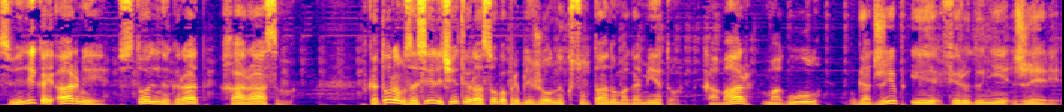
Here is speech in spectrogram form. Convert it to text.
с великой армией в стольный град Харасм, в котором засели четверо особо приближенных к султану Магомету – Хамар, Магул, Гаджиб и Ферудуни Жери.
